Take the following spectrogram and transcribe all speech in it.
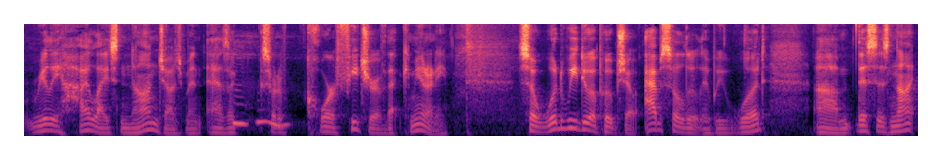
really highlights non judgment as a sort of core feature of that community. So, would we do a poop show? Absolutely, we would. Um, this is not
